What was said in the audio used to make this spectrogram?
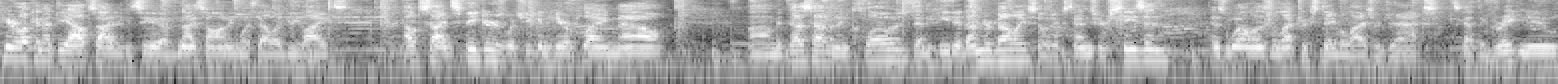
here looking at the outside, you can see a nice awning with LED lights. Outside speakers, which you can hear playing now. Um, it does have an enclosed and heated underbelly, so it extends your season as well as electric stabilizer jacks. It's got the great new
